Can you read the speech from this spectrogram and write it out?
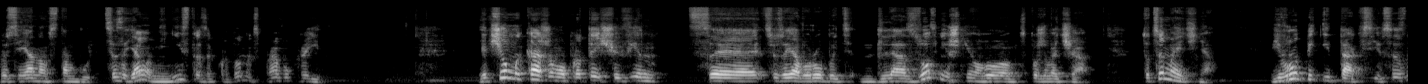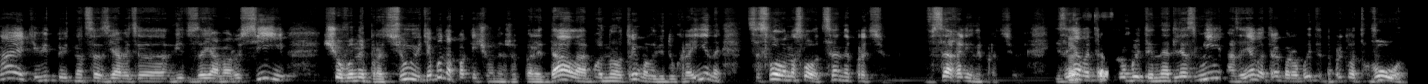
росіянам в Стамбулі. Це заява міністра закордонних справ України. Якщо ми кажемо про те, що він це цю заяву робить для зовнішнього споживача, то це маячня. В Європі і так всі все знають, і відповідь на це з'явиться від заява Росії, що вони працюють, або навпаки, що вони вже передали, або не отримали від України. Це слово на слово, це не працює. Взагалі не працює. І заяви треба робити не для ЗМІ, а заяви треба робити, наприклад, в ООН.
